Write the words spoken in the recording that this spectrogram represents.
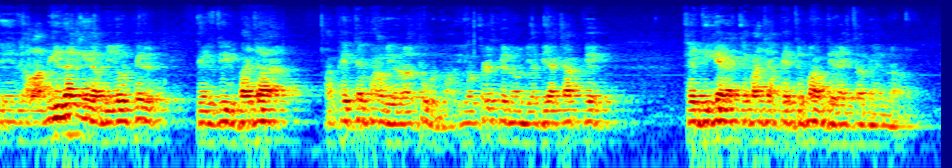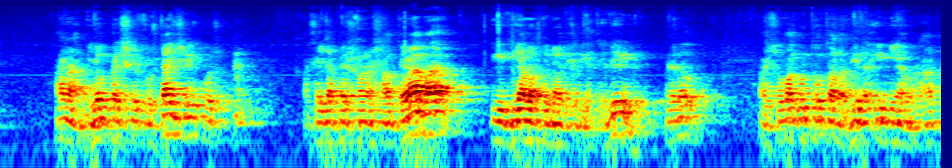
de, de la vida que a millor per, per dir vaig a, a fer-te mal i ara tu, no. Jo crec que no hi havia cap que, que diguera que vaig a fer-te mal directament, no. Ara, millor per circumstàncies, pues, aquella persona s'alterava i dia el que no devia de dir, però això va hagut tota la vida i n'hi haurà.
